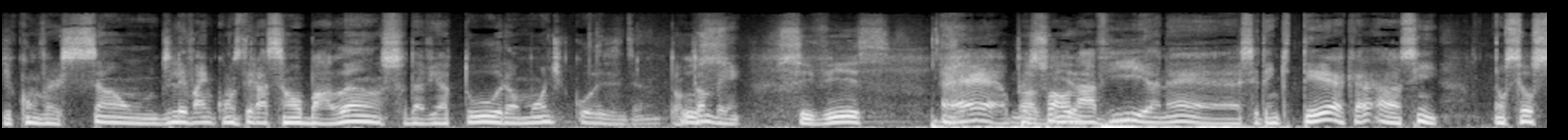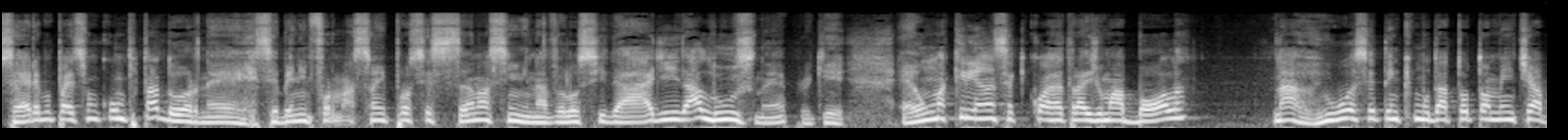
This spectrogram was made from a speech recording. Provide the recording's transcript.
de conversão, de levar em consideração o balanço da viatura, um monte de coisa. Então Os também. Civis. É, o pessoal navia. navia, né? Você tem que ter, assim, o seu cérebro parece um computador, né? Recebendo informação e processando assim na velocidade da luz, né? Porque é uma criança que corre atrás de uma bola na rua você tem que mudar totalmente a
